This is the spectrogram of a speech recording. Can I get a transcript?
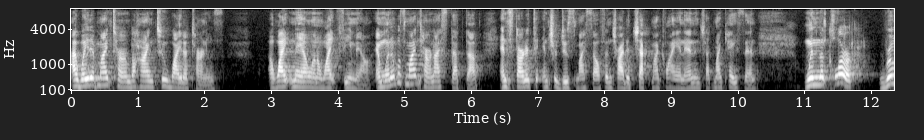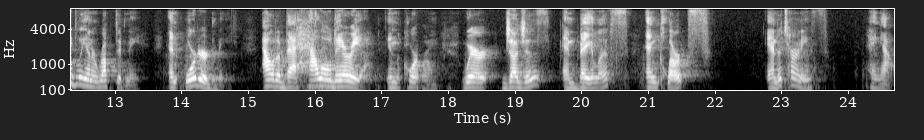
I waited my turn behind two white attorneys a white male and a white female. And when it was my turn, I stepped up and started to introduce myself and try to check my client in and check my case in. When the clerk rudely interrupted me and ordered me out of that hallowed area in the courtroom where judges and bailiffs and clerks and attorneys hang out.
